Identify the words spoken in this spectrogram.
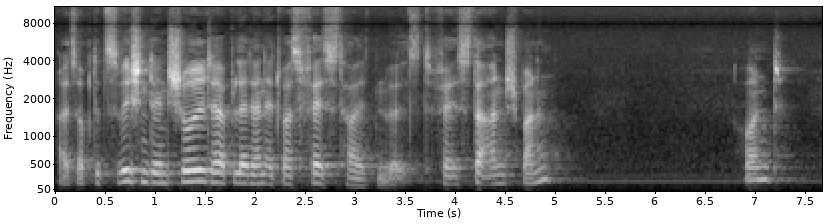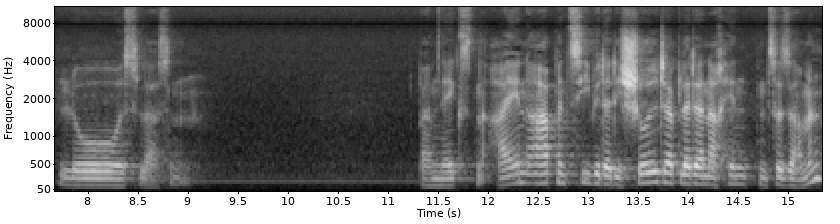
als ob du zwischen den Schulterblättern etwas festhalten willst. Fester anspannen und loslassen. Beim nächsten Einatmen zieh wieder die Schulterblätter nach hinten zusammen.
